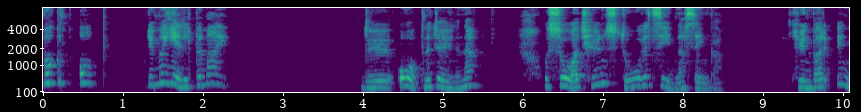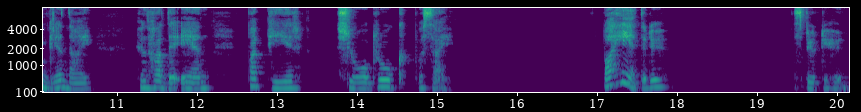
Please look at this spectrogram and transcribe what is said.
Vogn opp, du må hjelpe meg. Du åpnet øynene og så at hun sto ved siden av senga. Hun var yngre enn deg, hun hadde en papirslåbrok på seg. Hva heter du? spurte hun.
